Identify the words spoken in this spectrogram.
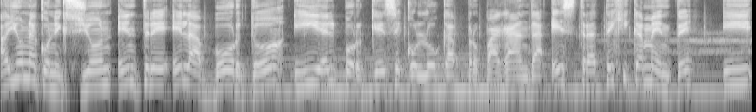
Hay una conexión entre el aborto y el por qué se coloca propaganda estratégicamente y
